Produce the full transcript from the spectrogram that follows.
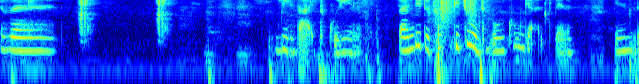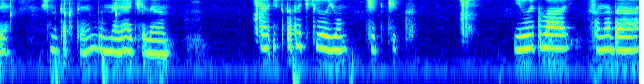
Evet. Biz de artık uyuyalım. Bence de çok geç oldu. Uykum geldi benim. Benim de. Şunu kapatalım. Bunları açalım. Ben üst kata çıkıyorum. Çık çık. İyi uykular. Sana da.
